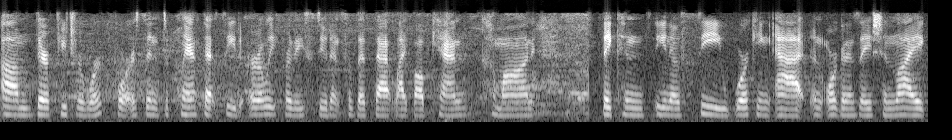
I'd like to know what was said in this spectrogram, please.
um, their future workforce and to plant that seed early for these students so that that light bulb can come on. They can, you know, see working at an organization like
